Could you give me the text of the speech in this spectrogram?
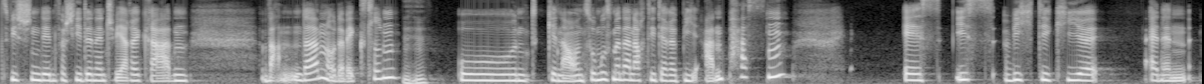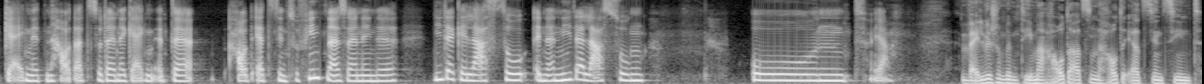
zwischen den verschiedenen Schweregraden wandern oder wechseln. Mhm. Und genau, und so muss man dann auch die Therapie anpassen. Es ist wichtig, hier einen geeigneten Hautarzt oder eine geeignete Hautärztin zu finden, also eine Niedergelassung, in der Niederlassung. Und ja, weil wir schon beim Thema Hautarzt und Hautärztin sind,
